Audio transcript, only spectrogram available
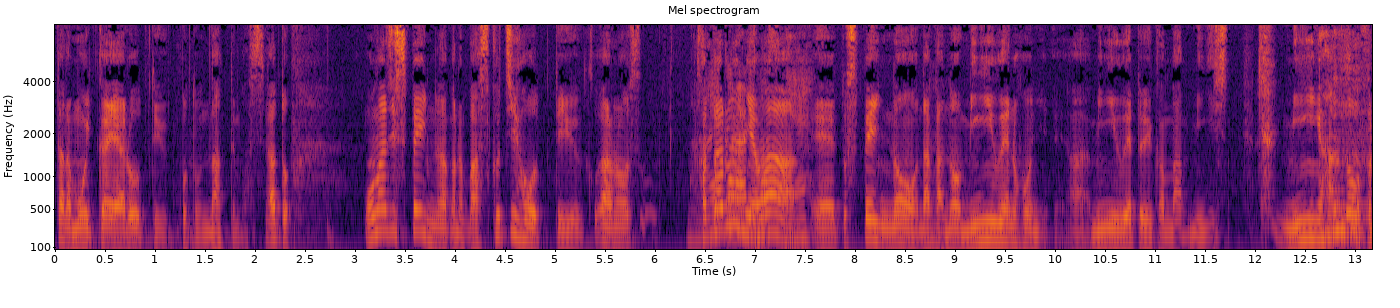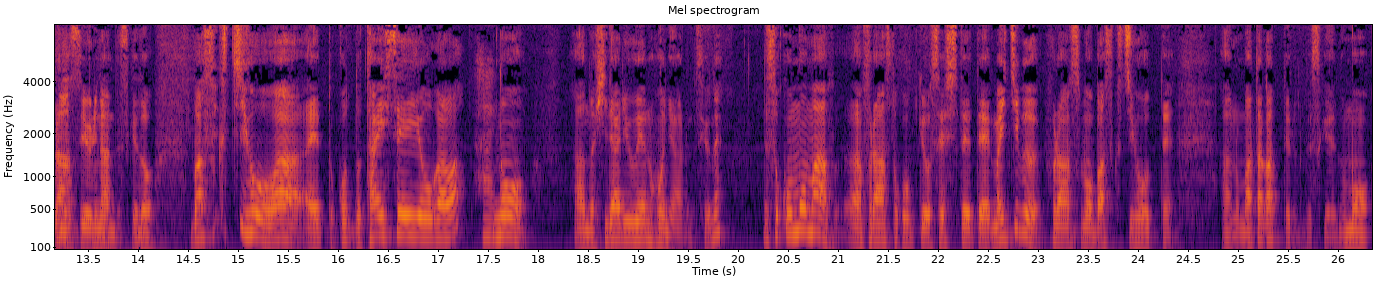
ただもう1回やろうっていうことになってますし。あと同じスペインの中のバスク地方っていうあのカタルーニャは、ね、えーと、スペインの中の右上の方に、あ右上というか、まあ、右右側のフランス寄りなんですけど、バスク地方は、えーと、今度、大西洋側のはい、あの左上の方にあるんですよね。でそこも、まあ、フランスと国境を接してて、まあ、一部フランスもバスク地方ってあのまたがってるんですけれども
